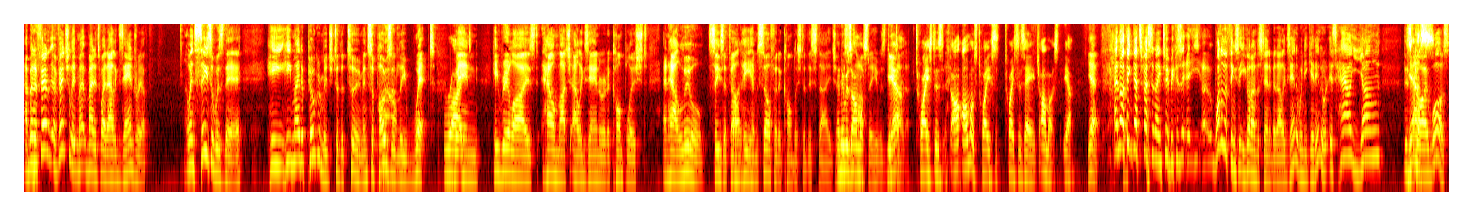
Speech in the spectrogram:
Uh, but eventually, it made its way to Alexandria. When Caesar was there, he he made a pilgrimage to the tomb and supposedly wept Right. when he realized how much Alexander had accomplished and how little Caesar felt Right. he himself had accomplished at this stage. and it this was almost after he was yeah, dictator. twice as almost twice twice his age, almost yeah. Yeah, and I think that's fascinating too because uh, uh, one of the things that you got to understand about Alexander when you get into it is how young this Yes. guy was.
